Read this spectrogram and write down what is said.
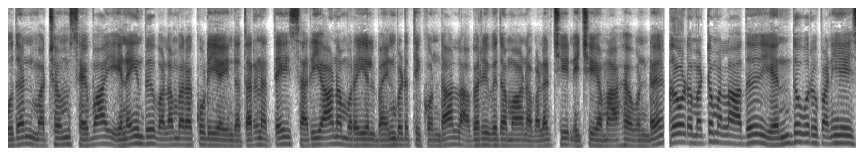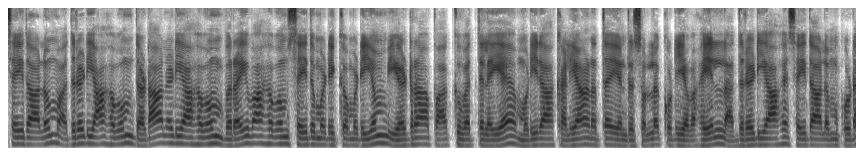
புதன் மற்றும் செவ்வாய் இணைந்து வலம் வரக்கூடிய இந்த தருணத்தை சரியான முறையில் பயன்படுத்தி கொண்டால் அபரிவிதமான வளர்ச்சி நிச்சயமாக உண்டு. அதோடு மட்டுமல்லாது எந்த ஒரு பணியை செய்தாலும் அதிரடியாகவும் தடாலடியாகவும் விரைவாகவும் செய்து முடிக்க முடியும். எட்ரா பாக்குவத்தில் காலத்திலேயே முடிடா கல்யாணத்தை என்று சொல்லக்கூடிய வகையில் அதிரடியாக செய்தாலும் கூட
